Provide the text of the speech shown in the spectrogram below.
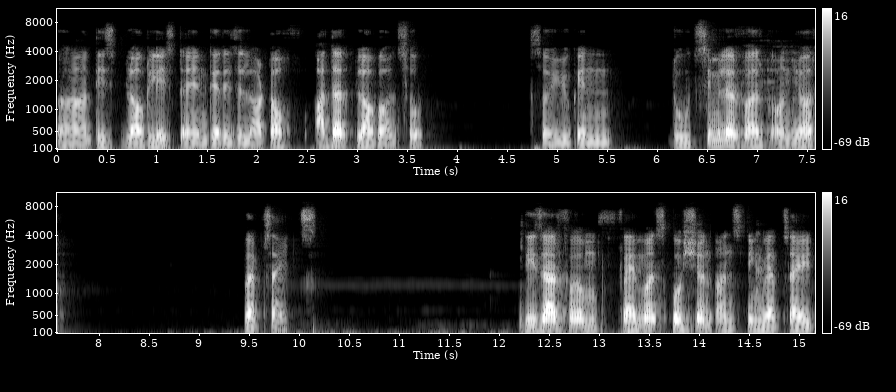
uh, this blog list and there is a lot of other blog also. So you can do similar work on your websites. These are from famous question answering website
